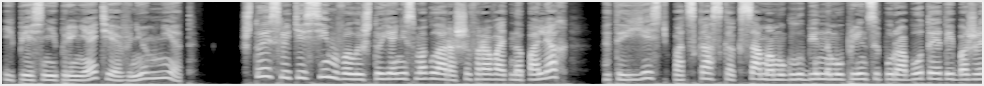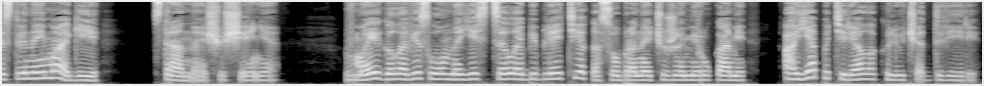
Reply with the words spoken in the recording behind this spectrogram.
и песни принятия в нем нет. Что если те символы, что я не смогла расшифровать на полях, это и есть подсказка к самому глубинному принципу работы этой божественной магии. Странное ощущение. В моей голове словно есть целая библиотека, собранная чужими руками, а я потеряла ключ от двери.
